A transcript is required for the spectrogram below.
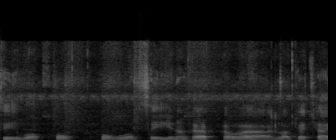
สี่บวกหกหกบวกสี่นะครับ เพราะว่าเราจะใช้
